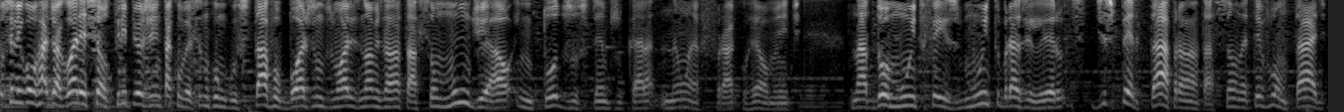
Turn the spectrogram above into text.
Você ligou o rádio agora, esse é o Trip. Hoje a gente está conversando com Gustavo Borges, um dos maiores nomes da natação mundial em todos os tempos. O cara não é fraco realmente. Nadou muito, fez muito brasileiro despertar para a natação, né? Ter vontade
